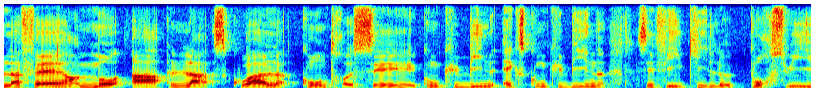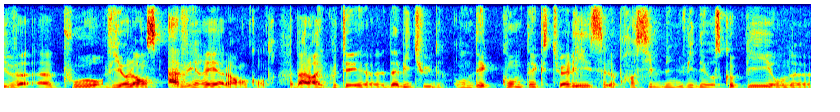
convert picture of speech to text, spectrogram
l'affaire Moa Lasquale contre ses concubines, ex-concubines, ces filles qui le poursuivent euh, pour violence avérée à leur rencontre? Bah Alors écoutez, euh, d'habitude, on décontextualise, c'est le principe d'une vidéoscopie, on ne,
